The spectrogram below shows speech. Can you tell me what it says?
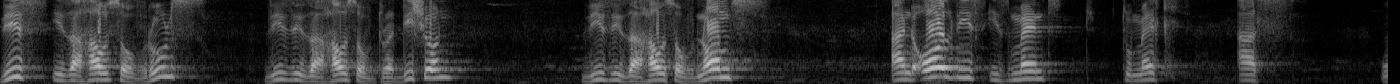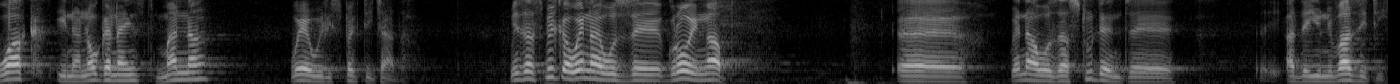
this is a house of rules. This is a house of tradition. This is a house of norms. And all this is meant to make us work in an organized manner where we respect each other. Mr. Speaker, when I was uh, growing up, uh, when I was a student uh, at the university,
